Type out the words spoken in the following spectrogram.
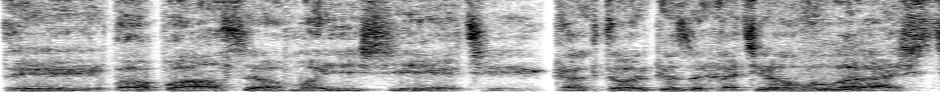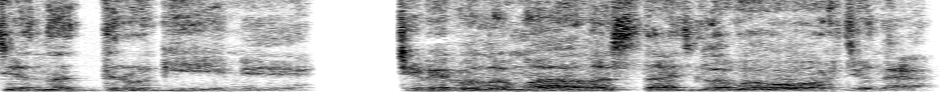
Ты попался в мои сети, как только захотел власти над другими. Тебе было мало стать главой ордена.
